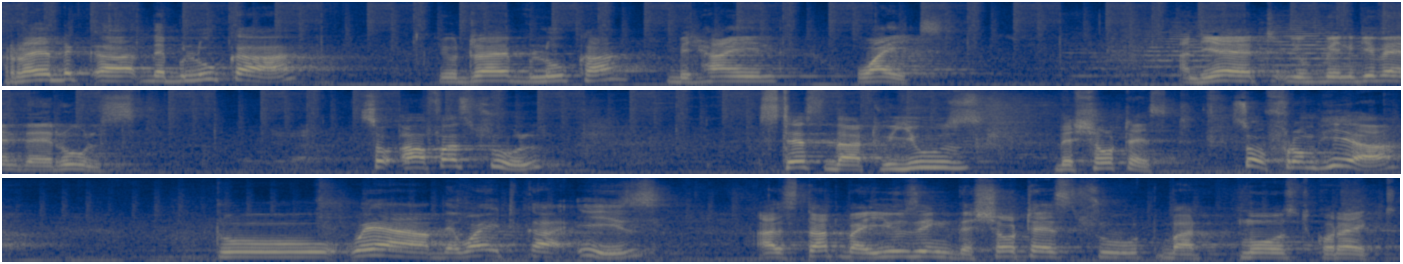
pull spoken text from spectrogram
red, uh, the blue car, you drive blue car behind white, and yet you've been given the rules. So our first rule states that we use the shortest. So from here to where the white car is, I'll start by using the shortest route but most correct.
